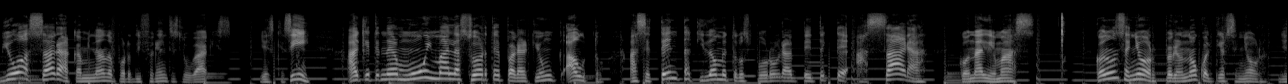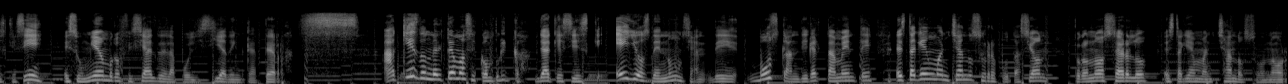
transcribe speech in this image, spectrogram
Vio a Sara caminando por diferentes lugares. Y es que sí, hay que tener muy mala suerte para que un auto a 70 kilómetros por hora detecte a Sara con alguien más. Con un señor, pero no cualquier señor. Y es que sí, es un miembro oficial de la policía de Inglaterra. Aquí es donde el tema se complica, ya que si es que ellos denuncian, de, buscan directamente, estarían manchando su reputación, pero no hacerlo estarían manchando su honor.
